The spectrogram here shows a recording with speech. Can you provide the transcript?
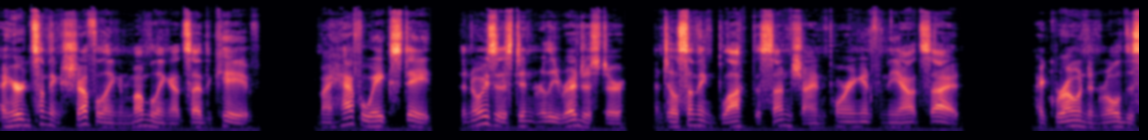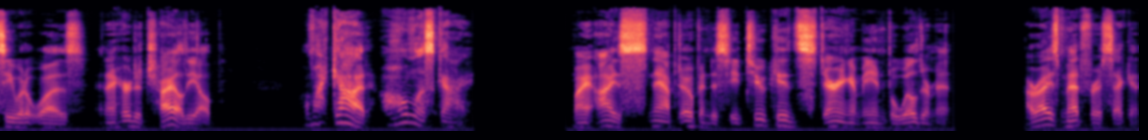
I heard something shuffling and mumbling outside the cave. In my half awake state, the noises didn't really register until something blocked the sunshine pouring in from the outside. I groaned and rolled to see what it was, and I heard a child yelp. Oh my god, a homeless guy! My eyes snapped open to see two kids staring at me in bewilderment. Our eyes met for a second.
